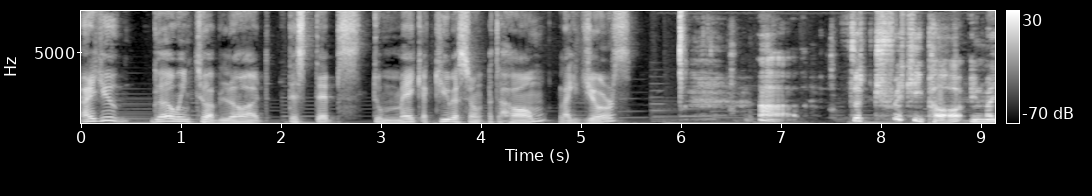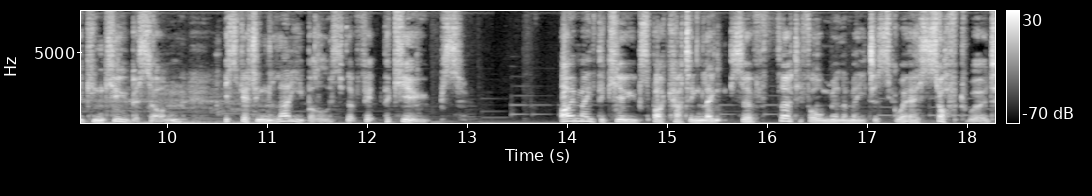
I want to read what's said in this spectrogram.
Are you going to upload the steps to make a cubison at home like yours? Ah, the tricky part in making cubison is getting labels that fit the cubes. I made the cubes by cutting lengths of 34mm square softwood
